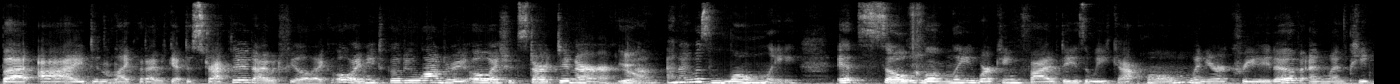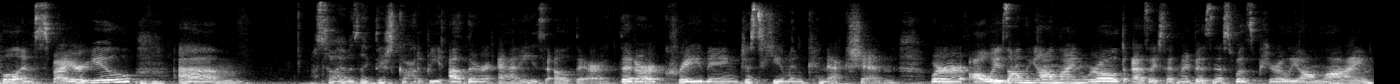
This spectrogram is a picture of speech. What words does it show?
but I didn't like that I would get distracted. I would feel like, oh, I need to go do laundry. Oh, I should start dinner. Yeah. Um, and I was lonely. It's so lonely working five days a week at home when you're creative and when people inspire you. Um, so I was like, there's got to be other Annies out there that are craving just human connection. We're always on the online world. As I said, my business was purely online,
